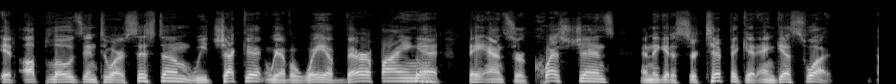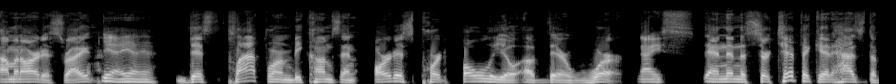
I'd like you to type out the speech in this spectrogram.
it uploads into our system. We check it. We have a way of verifying cool. it. They answer questions and they get a certificate. And guess what? I'm an artist, right? Yeah, yeah, yeah. This platform becomes an artist portfolio of their work. Nice. And then the certificate has the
